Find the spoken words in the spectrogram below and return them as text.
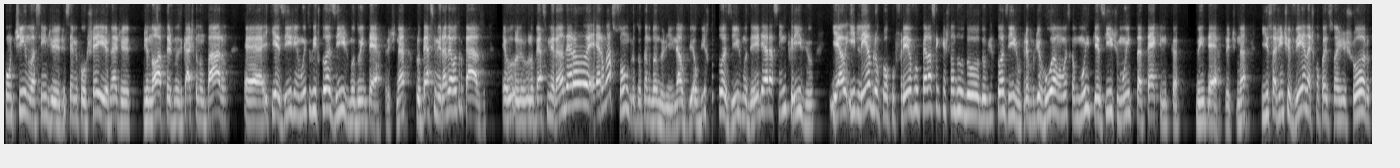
contínuo assim de, de semicolcheias, né, de, de notas musicais que não param é, e que exigem muito virtuosismo do intérprete, né? Lupercio Miranda é outro caso. Eu, Lupercio Miranda era, era um assombro tocando bandolim, né? O, o virtuosismo dele era assim incrível e, é, e, lembra um pouco o frevo pela essa questão do, do, do, virtuosismo. O frevo de rua é uma música muito que exige muita técnica do intérprete, né? E isso a gente vê nas composições de choro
